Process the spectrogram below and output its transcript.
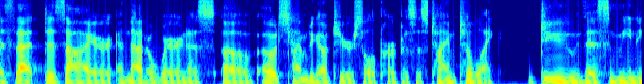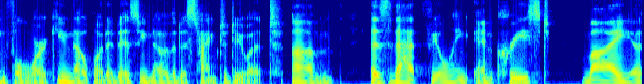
as that desire and that awareness of, oh, it's time to go to your soul purpose, it's time to like do this meaningful work. You know what it is, you know that it's time to do it. Um, as that feeling increased, my uh,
